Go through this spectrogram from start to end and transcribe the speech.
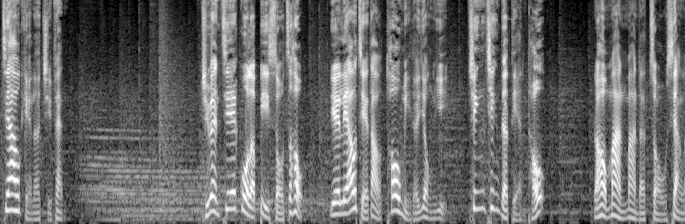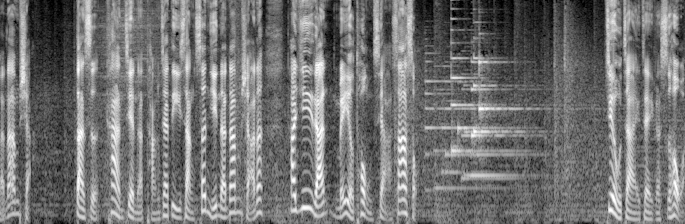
交给了吉芬。菊院接过了匕首之后，也了解到托米的用意，轻轻的点头，然后慢慢的走向了南夏。但是看见了躺在地上呻吟的南夏呢，他依然没有痛下杀手。就在这个时候啊，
